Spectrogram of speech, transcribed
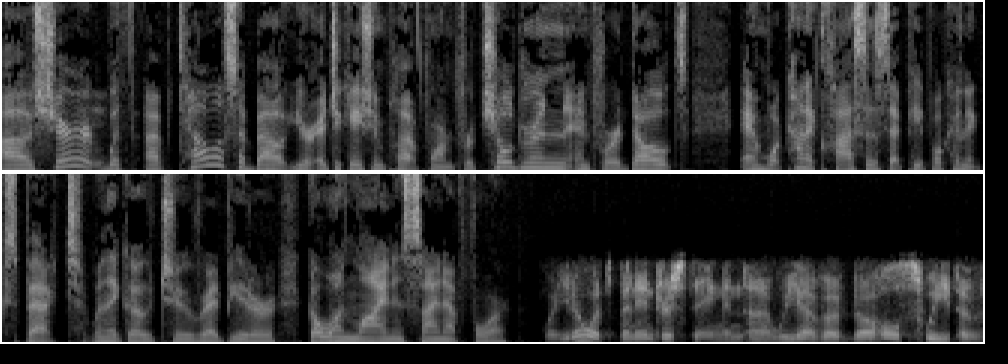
Uh, share it with, uh, tell us about your education platform for children and for adults and what kind of classes that people can expect when they go to Red Butte or go online and sign up for. Well, you know what's been interesting, and uh, we have a, a whole suite of,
